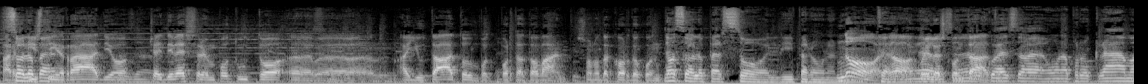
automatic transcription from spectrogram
artisti in radio, Esatto. cioè deve essere un po' tutto eh, aiutato, un po' portato avanti, sono d'accordo con te. Non solo per soldi, per una No, notte. no, quello è Eh, scontato. Questo è un programma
